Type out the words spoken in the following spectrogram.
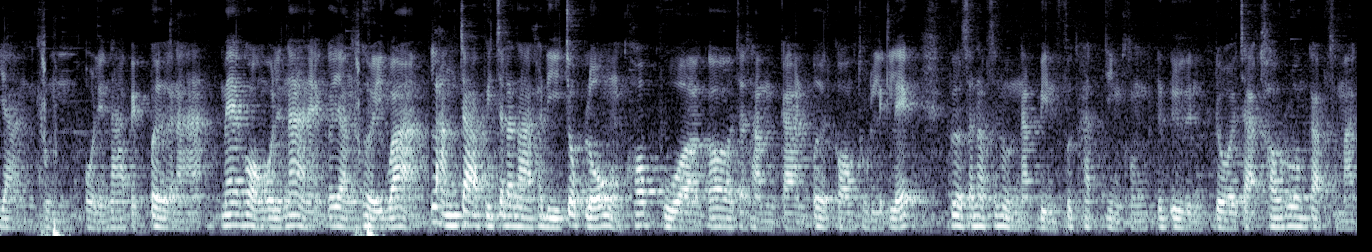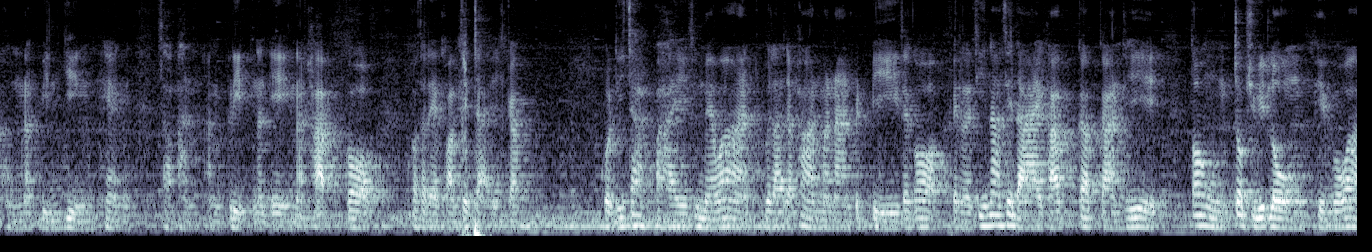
อย่างคุณโอเลนาเปเปอร์นะฮะแม่ของโอเลนาเนี่ยก็ยังเผยอีกว่า หลังจากพิจารณาคดีจบลง ครอบครัวก็จะทำการเปิดกองทุนเล็ก ๆ เพื่อสนับสนุนนักบินฝึกหัดหญิงของอื่น ๆ โดยจะเข้าร่วมกับสมาคมนักบินหญิงแห่งสหพันธ์อังกฤษนั่นเองนะครับ ก็ ขอแสดงความเสียใจกับคนที่จากไปถึงแม้ว่าเวลาจะผ่านมานานเป็นปี แต่ก็เป็นอะไรที่น่าเสียดายครับ กับการที่ต้องจบชีวิตลง เพียงเพราะว่า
